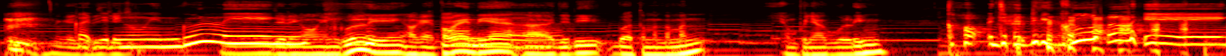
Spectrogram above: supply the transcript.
Kok jadi, jijik. ngomongin guling? jadi ngomongin guling. Oke, pokoknya intinya eh, jadi buat teman-teman yang punya guling Kok jadi guling?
